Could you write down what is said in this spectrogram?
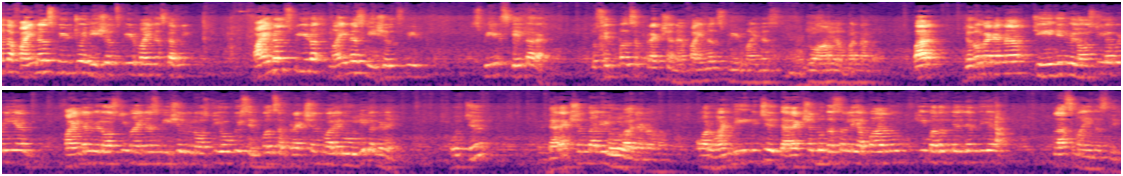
ਲੱਭਣੀ ਹੈ ਤਾਂ ਫਾਈਨਲ ਸਪੀਡ ਚੋਂ ਇਨੀਸ਼ੀਅਲ ਸਪੀਡ ਮਾਈਨਸ ਕਰਨੀ final speed minus initial speed speed scalar है तो सिंपल सबट्रैक्शन है फाइनल स्पीड माइनस जो आम नंबर ना पर ਜਦੋਂ ਮੈਂ ਕਹਿੰਦਾ ਚੇਂਜ ਇਨ ਵੈਲੋਸਿਟੀ ਲੱਭਣੀ ਹੈ final velocity minus initial velocity ਉਹ ਕੋਈ ਸਿੰਪਲ ਸਬਟ੍ਰੈਕਸ਼ਨ ਵਾਲੇ ਰੂਲ ਨਹੀਂ ਲੱਗਣੇ ਉਹ ਚ ਡਾਇਰੈਕਸ਼ਨ ਦਾ ਵੀ ਰੋਲ ਆ ਜਾਣਾ ਵਾ ਔਰ 1D ਵਿੱਚ ਡਾਇਰੈਕਸ਼ਨ ਨੂੰ ਦੱਸਣ ਲਈ ਆਪਾਂ ਨੂੰ ਕੀ ਮਦਦ ਮਿਲ ਜਾਂਦੀ ਹੈ ਪਲੱਸ ਮਾਈਨਸ ਦੀ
